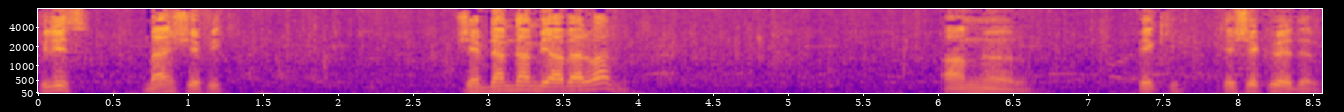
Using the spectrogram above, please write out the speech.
Filiz ben Şefik. Şebnem'den bir haber var mı? Anlıyorum. Peki, teşekkür ederim.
